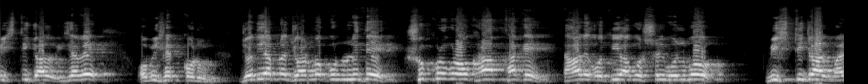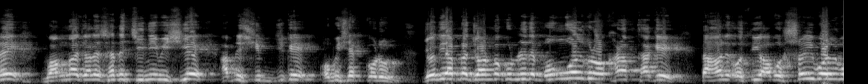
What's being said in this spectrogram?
মিষ্টি জল হিসাবে অভিষেক করুন। যদি আপনার জন্মকুণ্ডলীতে শুক্র গ্রহ খারাপ থাকে, তাহলে অতি অবশ্যই বলব মিষ্টি জল মানে গঙ্গা জলের সাথে চিনি মিশিয়ে আপনি শিবজিকে অভিষেক করুন। যদি আপনার জন্মকুণ্ডলীতে মঙ্গল গ্রহ খারাপ থাকে, তাহলে অতি অবশ্যই বলব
